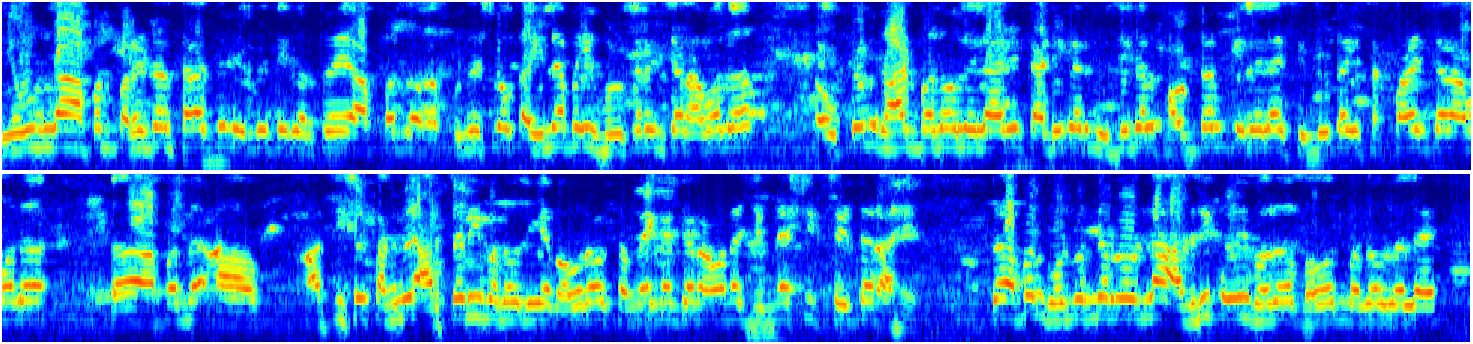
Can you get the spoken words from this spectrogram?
येऊरला आपण पर्यटन स्थळाची निर्मिती करतोय. आपण पुण्यश्लोक अहिल्याबाई होळकर यांच्या नावानं ओपन घाट बनवलेला आहे आणि त्या ठिकाणी म्युझिकल फाउंटन केलेलं आहे. सिंधुताई सकपाळ यांच्या नावानं आपण अतिशय चांगली आर्चरी बनवली आहे. भाऊराव सरनाईकांच्या नावानं जिम्नॅस्टिक सेंटर आहे. तर आपण घोडबंदर रोडला आगरी कोळी भवन बनवलेलं आहे.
